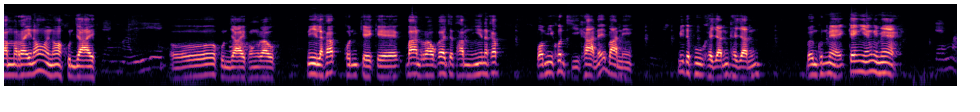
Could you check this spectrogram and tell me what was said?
ทำอะไรเนาะเนาะคุณยาย แกงไหม โอ้คุณยายของเรา นี่แหละครับ คนแก่ๆบ้านเราก็จะทำอย่างนี้นะครับบ่มีคนขี่ข้านในบ้านนี่มีแต่ผู้ขยันขยัน เบิ่งคุณแม่ แกงอิหยังนี่แม่ แกงไหม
